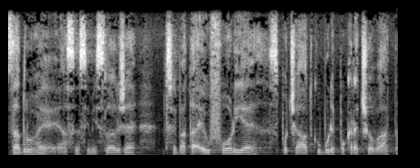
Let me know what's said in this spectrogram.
Za druhé, já jsem si myslel, že třeba ta euforie zpočátku bude pokračovat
